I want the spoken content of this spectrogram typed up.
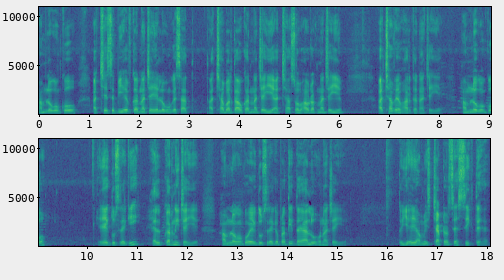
हम लोगों को अच्छे से बिहेव करना चाहिए लोगों के साथ अच्छा बर्ताव करना चाहिए अच्छा स्वभाव रखना चाहिए अच्छा व्यवहार करना चाहिए। हम लोगों को एक दूसरे की हेल्प करनी चाहिए। हम लोगों को एक दूसरे के प्रति दयालु होना चाहिए। तो यही हम इस चैप्टर से सीखते हैं।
